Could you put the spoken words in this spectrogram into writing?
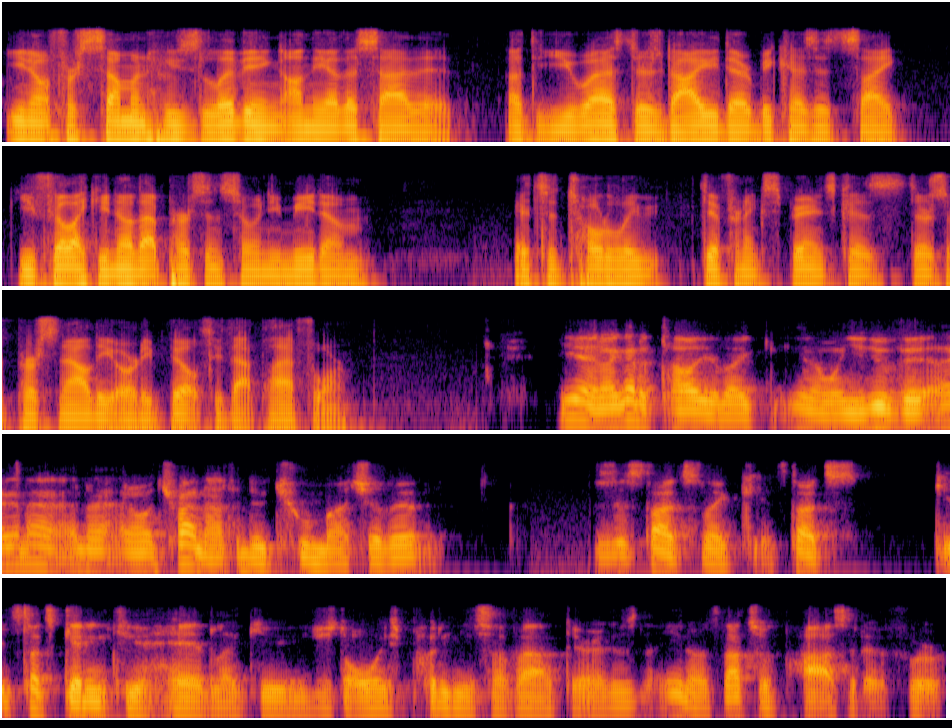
you know, for someone who's living on the other side of the, of the U.S., there's value there because it's like you feel like you know that person, so when you meet them, it's a totally different experience because there's a personality already built through that platform. Yeah, and I got to tell you, like you know, when you do video, and I, and I, and I try not to do too much of it, because it starts like it starts it starts getting to your head, like you, are just always putting yourself out there, and you know, it's not so positive for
